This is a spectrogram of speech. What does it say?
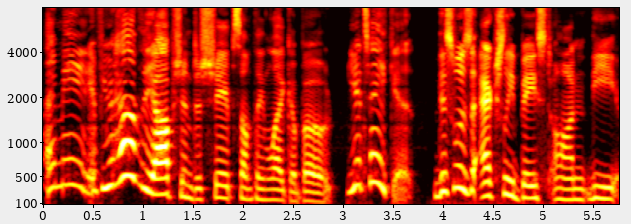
I mean, if you have the option to shape something like a boat, you take it. This was actually based on the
